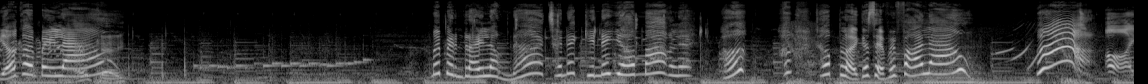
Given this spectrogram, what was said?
เยอะเกินไปแล้ว Okay. ไม่เป็นไรหรอกนะ ฉันได้กินได้เยอะมากเลย ฮะฮะเธอปล่อยกระแสไฟฟ้าแล้วอ้าโอ้ย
